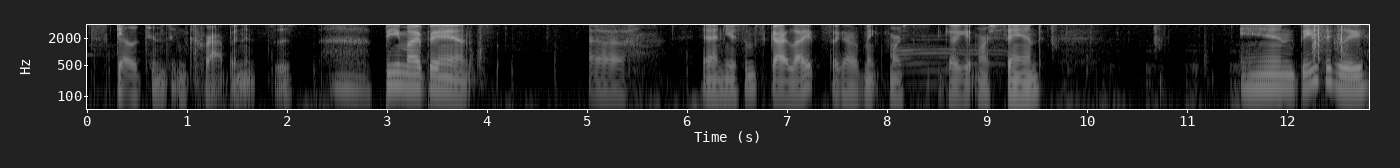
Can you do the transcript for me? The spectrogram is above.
skeletons and crap, and it's just be my pants. Uh, and here's some skylights. I gotta make more. Gotta get more sand. And basically,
